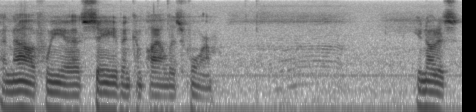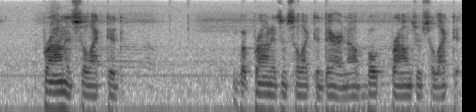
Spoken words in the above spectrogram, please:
And now if we uh, save and compile this form, you notice brown is selected, but brown isn't selected there. Now both browns are selected.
